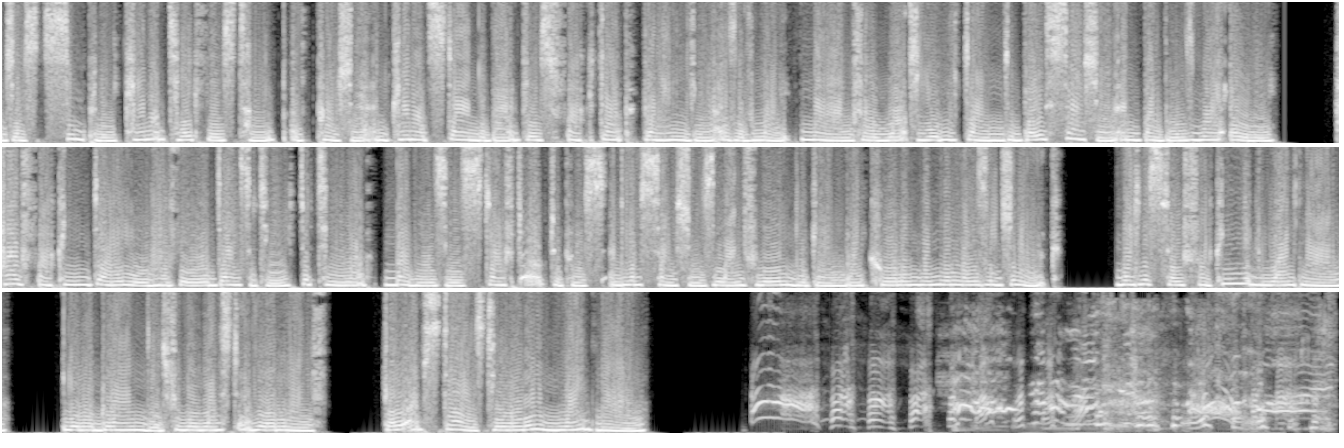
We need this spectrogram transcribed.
I just simply cannot take this type of pressure and cannot stand about this fucked up behavior as of right now for what you've done to both Sasha and Bubbles Violy. How fucking dare you have the audacity to tear up Bubbles' stuffed octopus and have Sasha's life ruined again by calling them a lazy jerk. That is so fucking it right now. You are grounded for the rest of your life. Go upstairs to your room right now. Bye.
